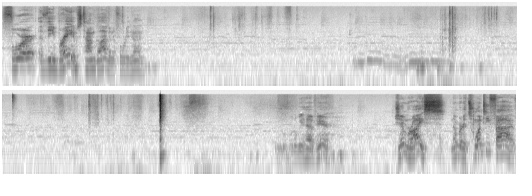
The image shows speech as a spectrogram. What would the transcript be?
for the Braves, Tom Glavine to 49. Jim Rice, number to 25.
